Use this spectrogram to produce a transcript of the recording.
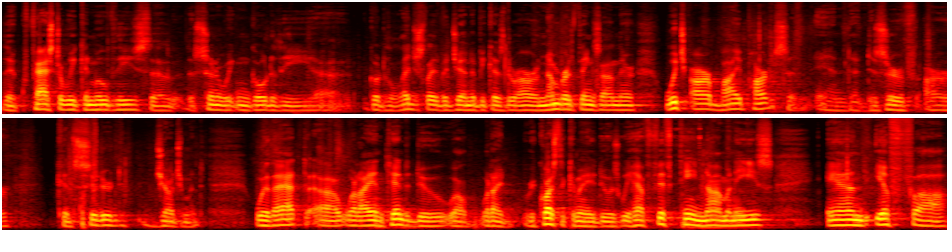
The faster we can move these, the, the sooner we can go to the uh, go to the legislative agenda because there are a number of things on there which are bipartisan and uh, deserve our considered judgment. With that, uh, what I intend to do, well, what I request the committee to do is we have 15 nominees, and if uh,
